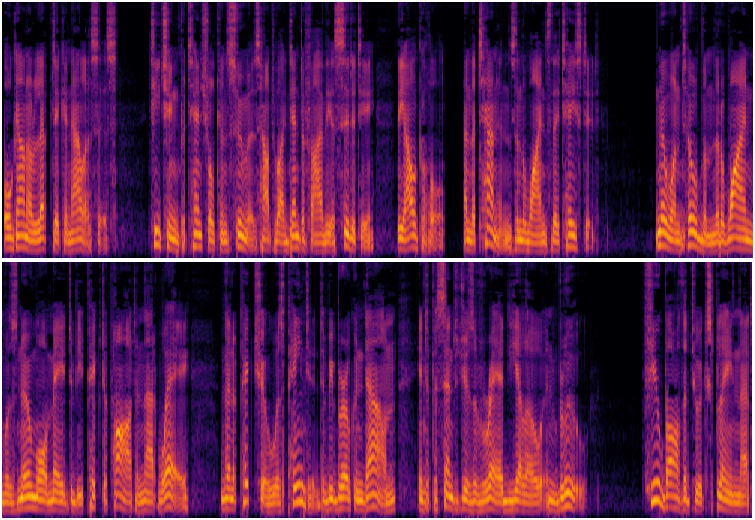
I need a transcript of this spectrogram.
organoleptic analysis, teaching potential consumers how to identify the acidity, the alcohol, and the tannins in the wines they tasted. No one told them that a wine was no more made to be picked apart in that way than a picture was painted to be broken down into percentages of red, yellow, and blue. Few bothered to explain that,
